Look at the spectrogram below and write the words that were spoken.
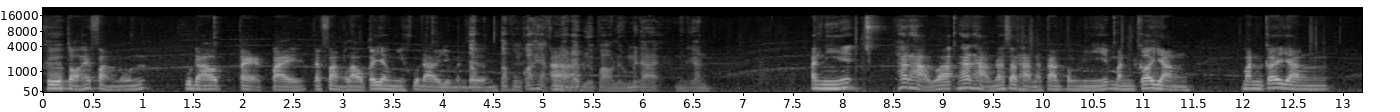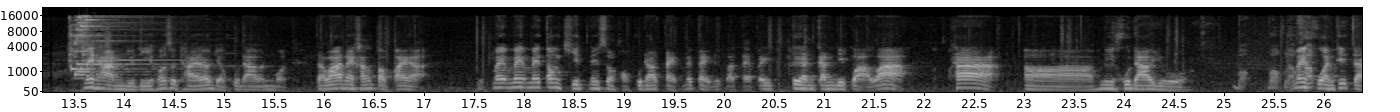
คือครับต่อให้ฝั่งนู้นครูดาวแตกไป แต่ฝั่งเราก็ยังมีครูดาวอยู่เหมือนแต่เดิมแต่ผมก็แหกคูลดาวน์อ่าได้หรือเปล่าหรือไม่ได้เหมือนกัน อันนี้ถ้าถามว่าถ้าถามณสถานการณ์ตรงนี้มันก็ยังมันก็ยังไม่ทันอยู่ดีเพราะสุดท้ายแล้วเดี๋ยวครูดาวมันหมด แต่ว่าในครั้งต่อไปอะ ไม่ไม่ไม่ต้องคิดในส่วนของครูดาวแตกไม่แตกดีกว่า แต่ไปเตือนกันดีกว่าว่า ถ้าเอ่อมีครูดาวอยู่ บอกบอกแล้วไม่ครับควรที่จะ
